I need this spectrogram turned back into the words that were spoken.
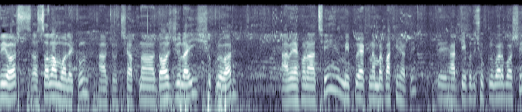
ভিওর্স আসসালামু আলাইকুম। আজ হচ্ছে আপনার দশ জুলাই শুক্রবার। আমি এখন আছি মিরপুর এক নম্বর পাখির হাটে। তো এই হাটটি প্রতি শুক্রবার বসে।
